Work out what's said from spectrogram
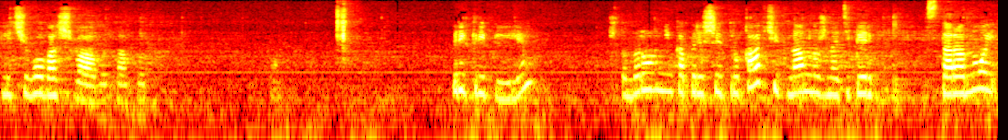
плечевого шва, вот так вот. Прикрепили. Чтобы ровненько пришить рукавчик, нам нужно теперь стороной,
